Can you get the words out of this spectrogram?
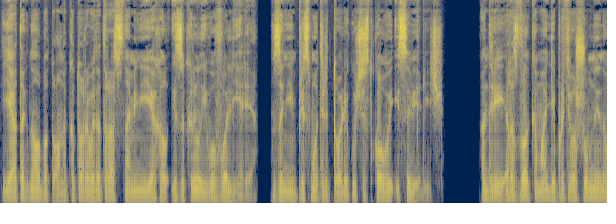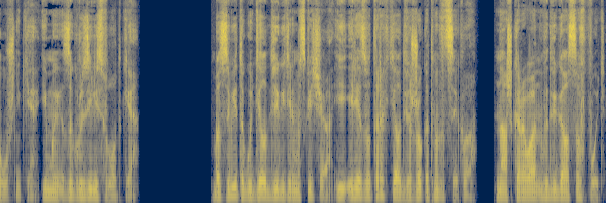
Я отогнал батона, который в этот раз с нами не ехал, и закрыл его в вольере. За ним присмотрит Толик, участковый и Савельич. Андрей раздал команде противошумные наушники, и мы загрузились в лодке. Басовито гудел двигатель москвича и резво тарахтел движок от мотоцикла. Наш караван выдвигался в путь.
